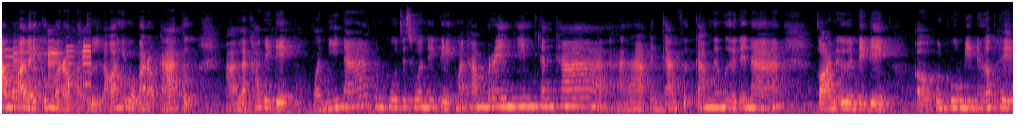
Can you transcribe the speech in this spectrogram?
ลามุอะลัยกุมวะเราะห์มะตุลลอฮิวะบารอกาตุเอาละค่ะเด็กๆ วันนี้นะ คุณครูจะชวนเด็กๆ มาทำเบรนยิมกันค่ะอ่าเป็นการฝึกกล้ามเนื้อมือด้วยนะ ก่อนอื่นเด็กๆเออคุณครูมีเนื้อเพลง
